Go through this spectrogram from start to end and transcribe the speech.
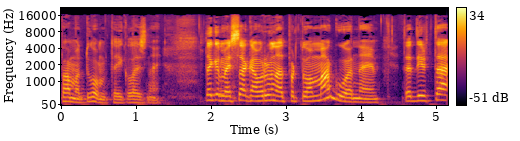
pamatdoma tai gleznai. Tagad mēs sākām runāt par to magonēm. Tad ir tā,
